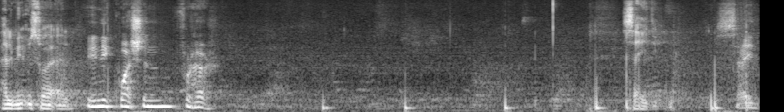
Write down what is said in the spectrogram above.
هل من سؤال؟ any question for her? سعيدي. سعيدي.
